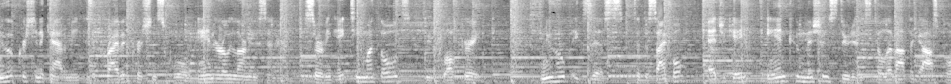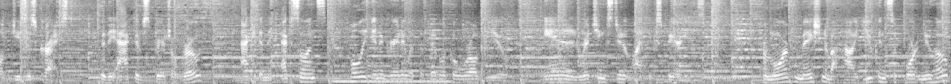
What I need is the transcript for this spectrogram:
New Hope Christian Academy is a private Christian school and early learning center serving 18 month olds through 12th grade. New Hope exists to disciple, educate, and commission students to live out the gospel of Jesus Christ through the active spiritual growth academic excellence, fully integrated with a biblical worldview, and an enriching student life experience. For more information about how you can support New Hope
